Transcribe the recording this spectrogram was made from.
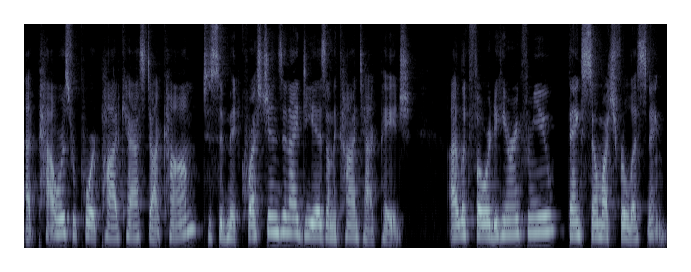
at powersreportpodcast.com to submit questions and ideas on the contact page. I look forward to hearing from you. Thanks so much for listening.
